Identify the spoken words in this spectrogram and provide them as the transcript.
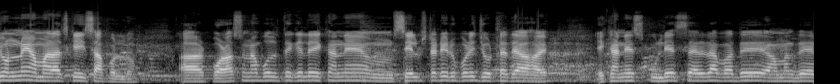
জন্যই আমার আজকে এই সাফল্য। আর পড়াশোনা বলতে গেলে এখানে সেলফ স্টাডির উপরেই জোরটা দেওয়া হয়। এখানে স্কুলের স্যাররা বাদে আমাদের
